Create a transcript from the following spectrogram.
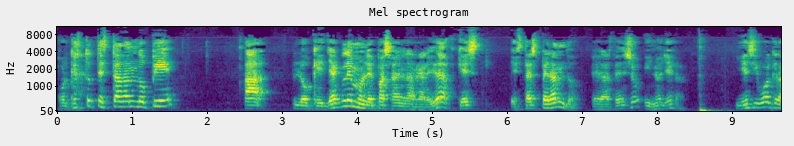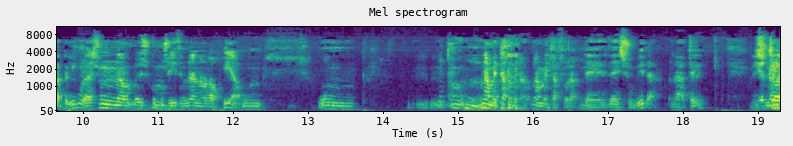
Porque esto te está dando pie a lo que Jack Lemmon le pasa en la realidad, que es está esperando el ascenso y no llega. Y es igual que la película, es una, es como se dice, una analogía, un, un- una metáfora, una metáfora de, de su vida, la tele. Y otro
